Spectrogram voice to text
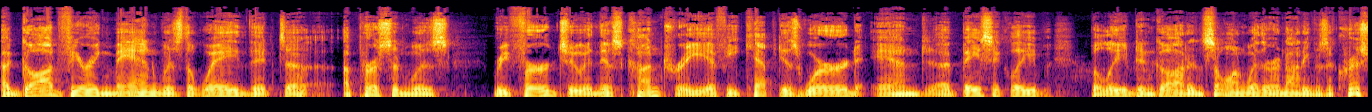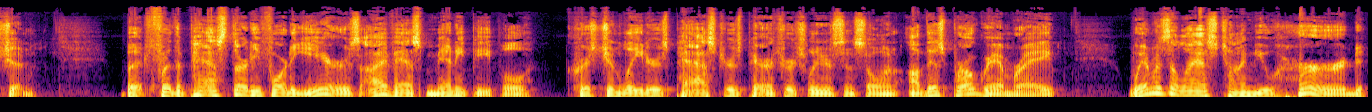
a God fearing man was the way that uh, a person was referred to in this country if he kept his word and uh, basically believed in God and so on, whether or not he was a Christian. But for the past 30, 40 years, I've asked many people, Christian leaders, pastors, parachurch leaders, and so on, on this program, Ray, when was the last time you heard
